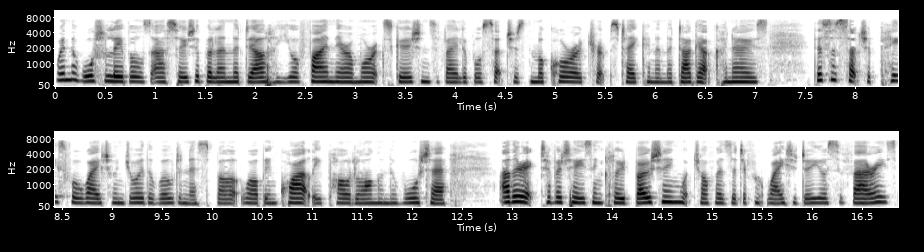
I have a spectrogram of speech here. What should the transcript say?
When the water levels are suitable in the delta, you'll find there are more excursions available, such as the Mokoro trips taken in the dugout canoes. This is such a peaceful way to enjoy the wilderness while being quietly poled along in the water. Other activities include boating, which offers a different way to do your safaris.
